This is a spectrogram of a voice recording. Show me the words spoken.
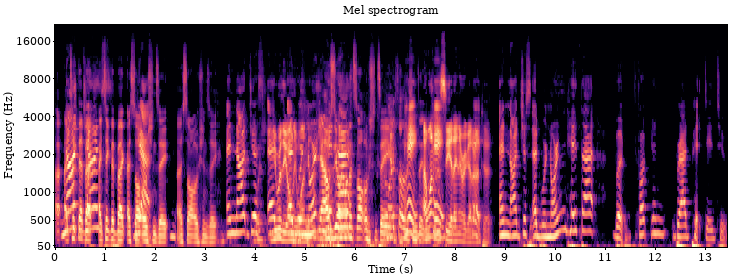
I, I Not take that back. I just- take that back. I saw Yeah. Ocean's Eight. I saw Ocean's Eight. and not just Ed, You were the only Edward one. Norton. Yeah, I was hit the only that. one that saw Ocean's Eight. Oh, I saw Hey, Ocean's Eight. I wanted Hey, to see it. I never got Hey, onto it. and not just Edward Norton hit that, but fucking Brad Pitt did too.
